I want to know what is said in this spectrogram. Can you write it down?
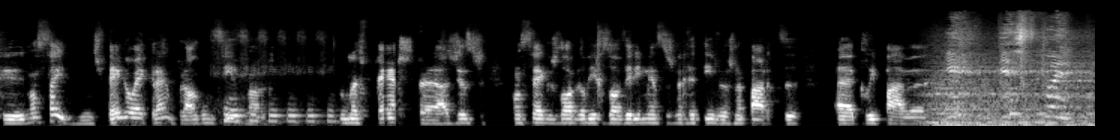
que, não sei, nos pega ao ecrã por algum Sim, motivo. sim, nós- sim, sim, sim, sim. uma festa, às vezes consegues logo ali resolver imensas narrativas na parte clipada. Este foi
